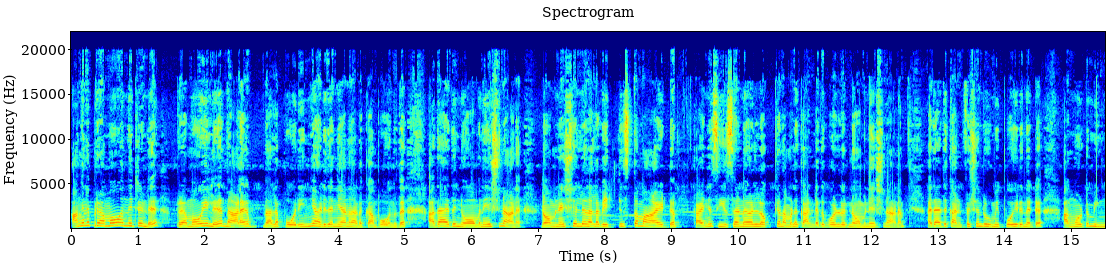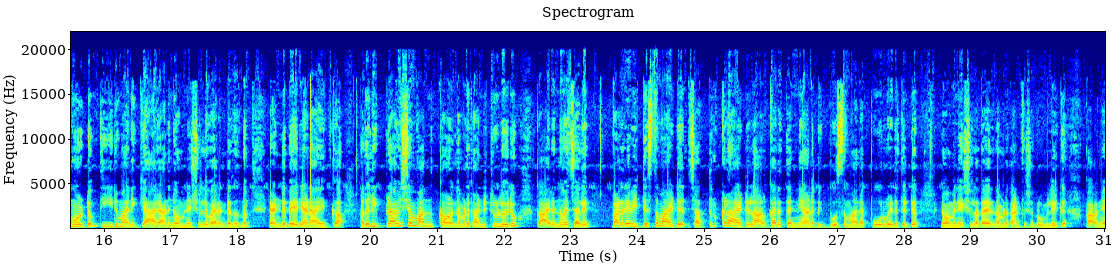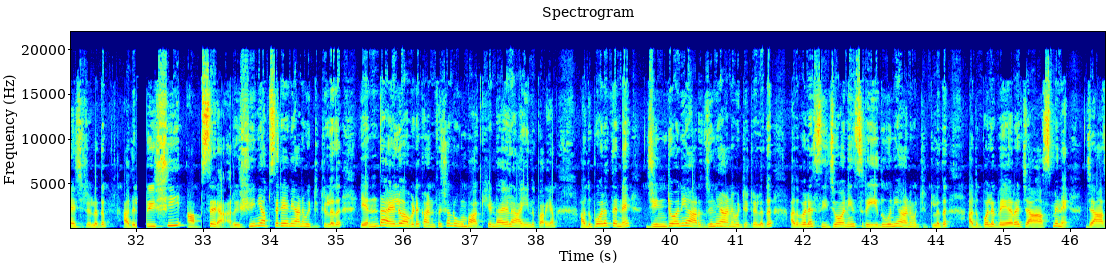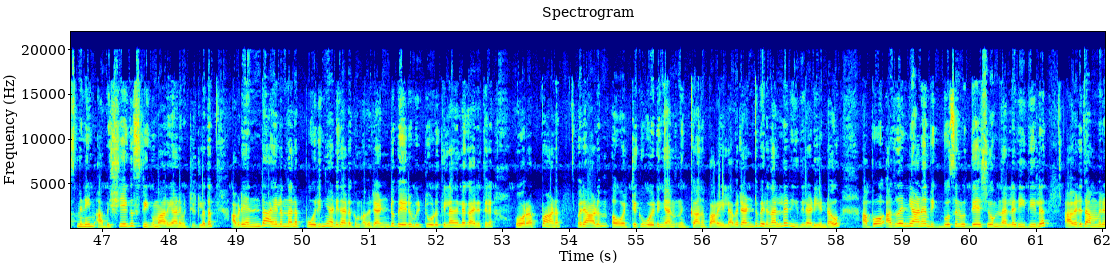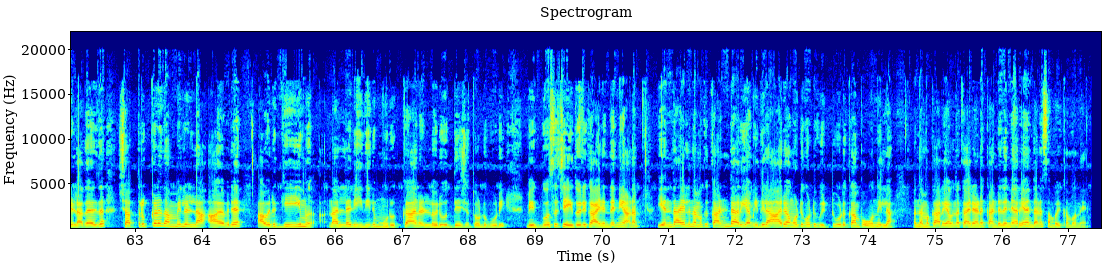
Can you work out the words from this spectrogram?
അങ്ങനെ പ്രമോ വന്നിട്ടുണ്ട്. പ്രമോയിൽ നാളെ നല്ല പൊരിഞ്ഞ അടി തന്നെയാണ് നടക്കാൻ പോകുന്നത്. അതായത് നോമിനേഷനാണ് നോമിനേഷനിൽ നല്ല വ്യത്യസ്തമായിട്ട് കഴിഞ്ഞ സീസണുകളിലൊക്കെ നമ്മൾ കണ്ടതുപോലുള്ളൊരു നോമിനേഷനാണ് അതായത് കൺഫെഷൻ റൂമിൽ പോയിരുന്നിട്ട് അങ്ങോട്ടും ഇങ്ങോട്ടും തീരുമാനിക്കുക ആരാണ് നോമിനേഷനിൽ വരേണ്ടതെന്നും രണ്ടുപേരെയാണ് അയക്കുക. അതിൽ ഇപ്രാവശ്യം വന്ന് നമ്മൾ കണ്ടിട്ടുള്ളൊരു കാര്യം എന്ന് വെച്ചാൽ വളരെ വ്യത്യസ്തമായിട്ട് ശത്രുക്കളായിട്ടുള്ള ആൾക്കാരെ തന്നെയാണ് ബിഗ് ബോസ് മനഃപൂർവം എടുത്തിട്ട് നോമിനേഷൻ അതായത് നമ്മുടെ കൺഫെഷൻ റൂമിലേക്ക് പറഞ്ഞയച്ചിട്ടുള്ളത്. അതിൽ ഋഷി അപ്സര. ഋഷിനി അപ്സരേനെയാണ് വിട്ടിട്ടുള്ളത്. എന്തായാലും അവിടെ കൺഫെഷൻ റൂം ബാക്കിയുണ്ടായാൽ ആയി എന്ന് പറയാം. അതുപോലെ തന്നെ ജിൻഡോനി അർജുനെയാണ് വിട്ടിട്ടുള്ളത്. അതുപോലെ സിജോനി ശ്രീധൂനിയാണ് വിട്ടിട്ടുള്ളത്. അതുപോലെ വേറെ ജാസ്മിനെ ജാസ്മിനെയും അഭിഷേക് ശ്രീകുമാറിയാണ് വിട്ടിട്ടുള്ളത്. അവിടെ എന്തായാലും നല്ല പൊരിഞ്ഞടി നടക്കും. അവർ രണ്ടുപേരും വിട്ടുകൊടുക്കില്ല എന്നുള്ള കാര്യത്തിൽ ഉറപ്പാണ്. ഒരാളും ഒറ്റയ്ക്ക് പോയിട്ട് ഞാൻ നിൽക്കാമെന്ന് പറയില്ല. അവർ രണ്ടുപേരും നല്ല രീതിയിൽ അടിയുണ്ടാവും. അപ്പോൾ അത് തന്നെയാണ് ബിഗ് ബോസിന്റെ ഉദ്ദേശവും. നല്ല രീതിയിൽ അവർ തമ്മിലുള്ള അതായത് ശത്രുക്കൾ തമ്മിലുള്ള അവരെ ആ ഒരു ഗെയിം നല്ല രീതിയിൽ മുറുക്കാനുള്ള ഒരു ഉദ്ദേശത്തോടു കൂടി ബിഗ് ബോസ് ചെയ്തൊരു കാര്യം തന്നെയാണ്. എന്തായാലും നമുക്ക് കണ്ടറിയാം ഇതിൽ ആരും അങ്ങോട്ടും ഇങ്ങോട്ടും വിട്ടുകൊടുക്കാൻ പോകുന്നില്ല. അത് നമുക്ക് അറിയാവുന്ന കാര്യമാണ്. കണ്ടു തന്നെ അറിയാം എന്താണ് സംഭവിക്കാൻ പോകുന്നത്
